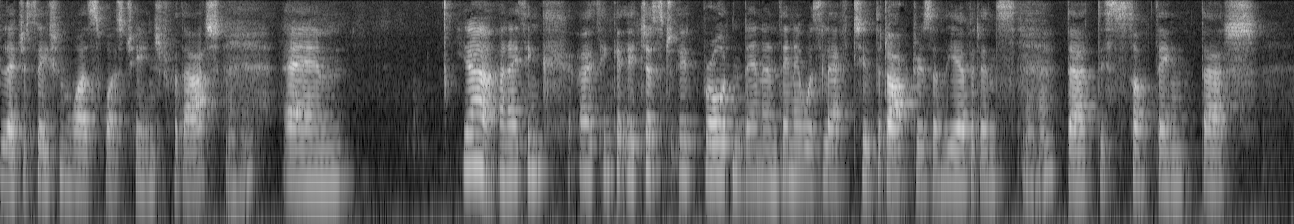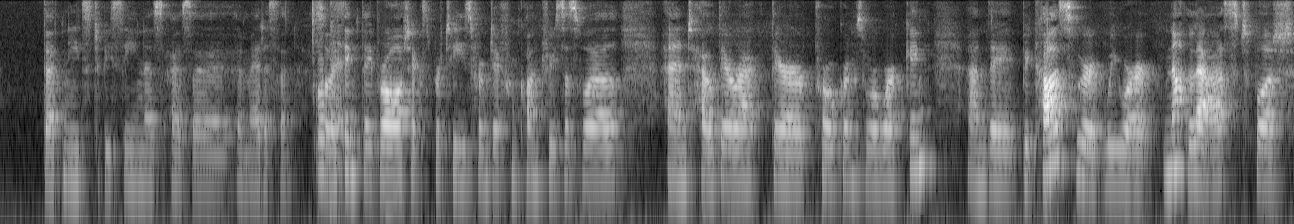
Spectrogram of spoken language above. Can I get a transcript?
legislation was was changed for that mm-hmm. um, yeah and i think i think it just it broadened in and then it was left to the doctors and the evidence mm-hmm. that this is something that that needs to be seen as, as a, a medicine. So okay. I think they brought expertise from different countries as well and how their their programs were working and they because we were, we were not last but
